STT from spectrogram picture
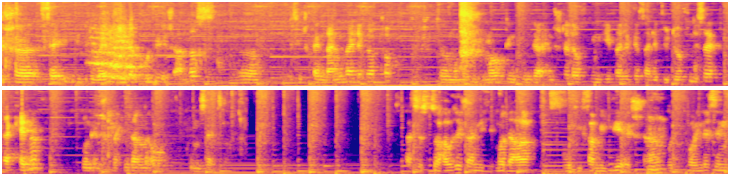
Ist äh, sehr individuell, jeder Kunde ist anders. Es ist kein langweiliger Job, sondern man muss sich immer auf den Kunde einstellen, auf den jeweiligen seine Bedürfnisse erkennen und entsprechend dann auch umsetzen. Also das Zuhause ist eigentlich immer da, wo die Familie ist, mhm. wo die Freunde sind.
